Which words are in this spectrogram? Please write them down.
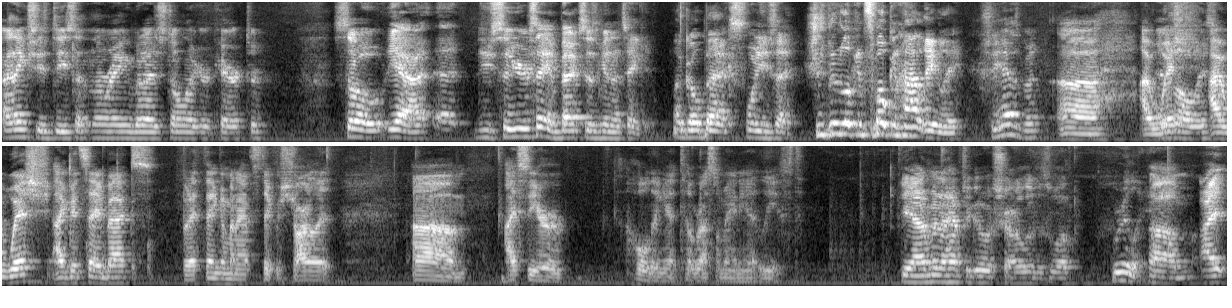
I think she's decent in the ring, but I just don't like her character. So yeah, uh, you so you're saying Bex is gonna take it? My girl Bex. What do you say? She's been looking smoking hot lately. She has been. Uh, I wish. always. I wish I could say Bex, but I think I'm gonna have to stick with Charlotte. Um, I see her holding it till WrestleMania at least. Yeah, I'm gonna have to go with Charlotte as well. Really? Um, I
